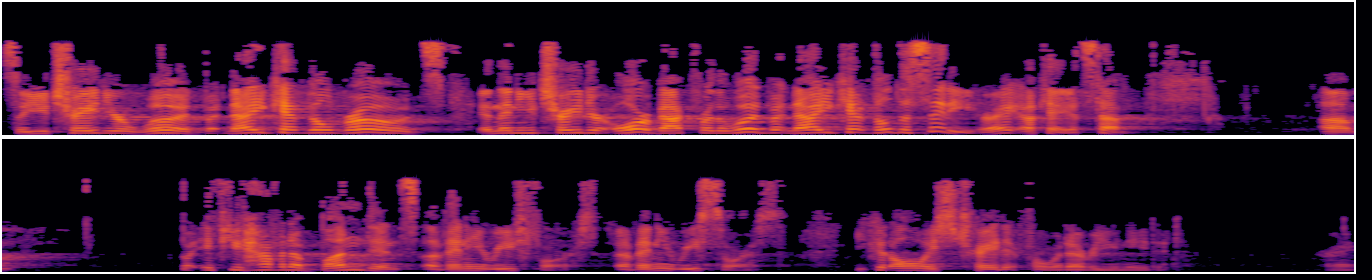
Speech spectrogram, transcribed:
So you trade your wood, but now you can't build roads. And then you trade your ore back for the wood, but now you can't build a city, right? Okay, it's tough. Um, but if you have an abundance of any resource, of any resource, you could always trade it for whatever you needed. Right?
